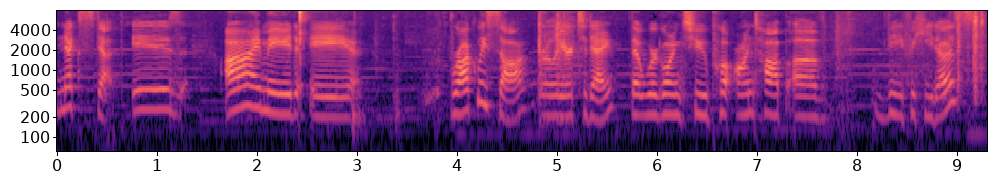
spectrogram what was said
next step is I made a broccoli slaw earlier today that we're going to put on top of the fajitas.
